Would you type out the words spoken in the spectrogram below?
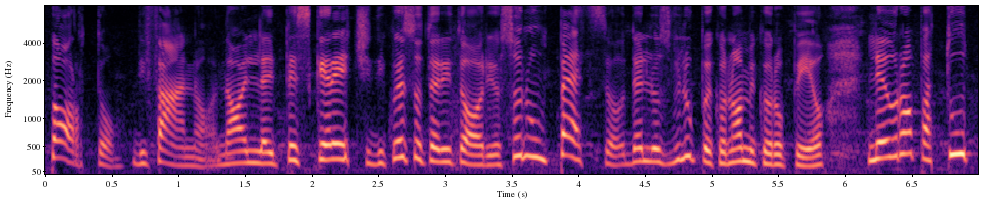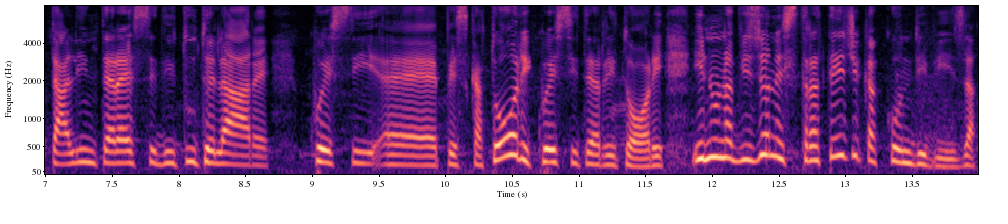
porto di Fano, no, i pescherecci di questo territorio sono un pezzo dello sviluppo economico europeo, l'Europa tutta ha l'interesse di tutelare questi eh, pescatori, questi territori, in una visione strategica condivisa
